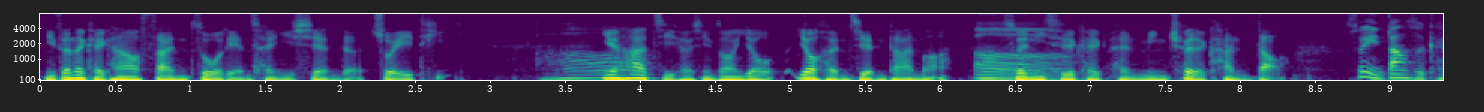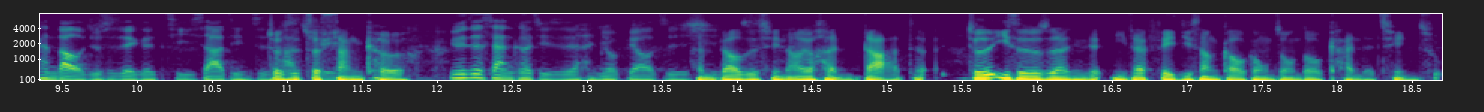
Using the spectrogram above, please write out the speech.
你真的可以看到三座连成一线的锥体，哦，因为它的几何形状又又很简单嘛，哦、所以你其实可以很明确的看到。所以你当时看到的就是这个吉萨金字塔，就是这三颗，因为这三颗其实很有标志性，很标志性，然后又很大的，就是意思就是在你在你在飞机上高空中都看得清楚。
